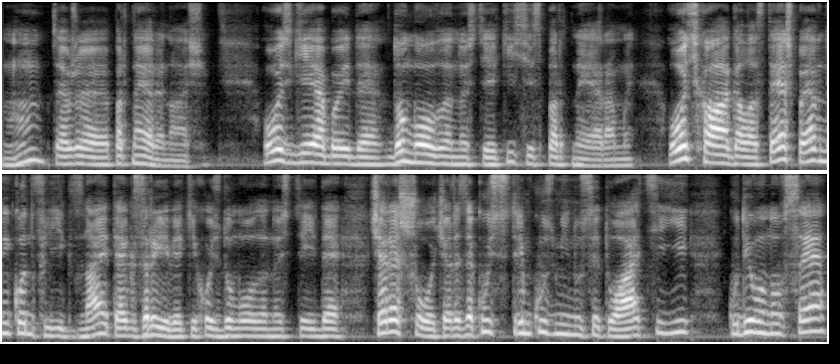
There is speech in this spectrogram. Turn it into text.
Угу, це вже партнери наші. Ось Гебо йде, домовленості, якісь із партнерами. Ось Хагалас, теж певний конфлікт, знаєте, як зрив якихось домовленостей йде. Через що? Через якусь стрімку зміну ситуації, куди воно все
